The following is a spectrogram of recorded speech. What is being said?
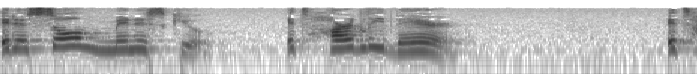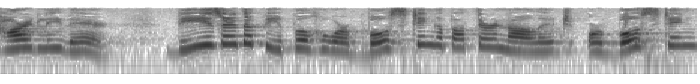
It is so minuscule. It's hardly there. It's hardly there. These are the people who are boasting about their knowledge or boasting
